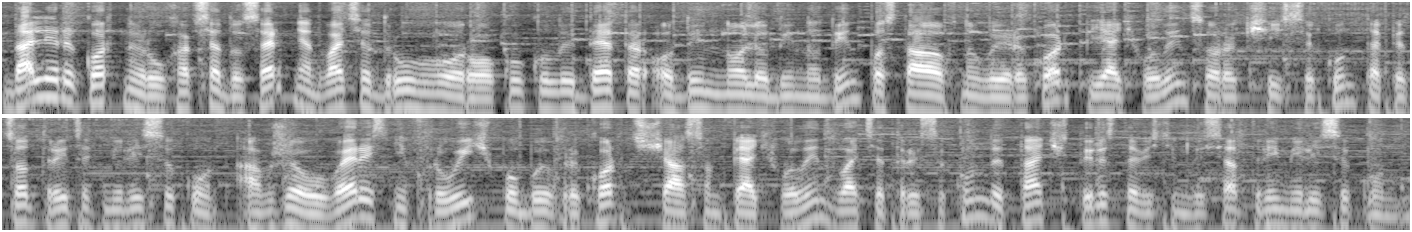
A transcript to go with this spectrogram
Далі рекорд не рухався до серпня 22 року, коли Детер 1011 поставив новий рекорд 5 хвилин 46 секунд та 530 мілісекунд. А вже у вересні Fruitch побив рекорд з часом 5 хвилин 23 секунди та 483 мілісекунди.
